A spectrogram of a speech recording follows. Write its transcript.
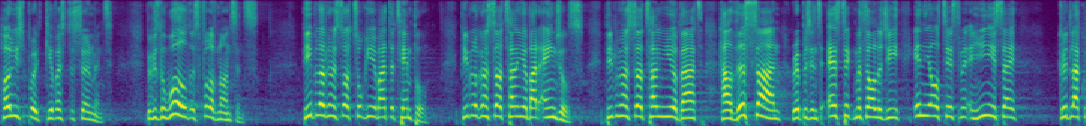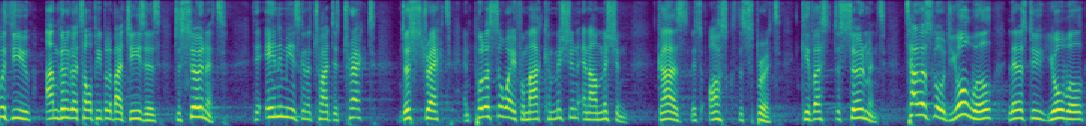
Holy Spirit, give us discernment. Because the world is full of nonsense. People are going to start talking about the temple. People are going to start telling you about angels. People are going to start telling you about how this sign represents Aztec mythology in the Old Testament. And you need to say, Good luck with you. I'm going to go tell people about Jesus. Discern it. The enemy is going to try to detract, distract, and pull us away from our commission and our mission. Guys, let's ask the Spirit. Give us discernment. Tell us, Lord, your will. Let us do your will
